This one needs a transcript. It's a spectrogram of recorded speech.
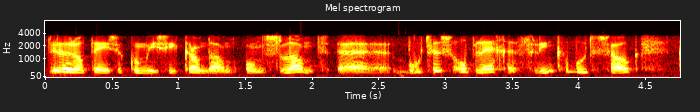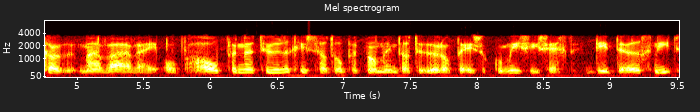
De Europese Commissie kan dan ons land boetes opleggen, flinke boetes ook. Kan, maar waar wij op hopen natuurlijk is dat op het moment dat de Europese Commissie zegt dit deugt niet,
